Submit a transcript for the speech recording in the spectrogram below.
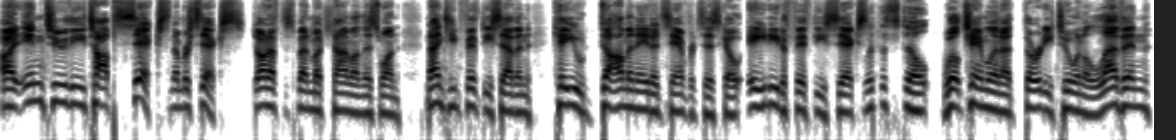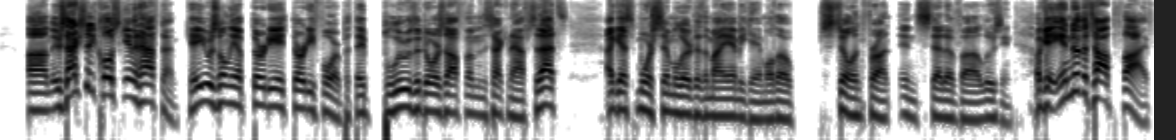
all right, into the top six. Number six. Don't have to spend much time on this one. 1957, KU dominated San Francisco, 80 to 56. With the stilt. Wilt Chamberlain at 32 and 11. Um, it was actually a close game at halftime. KU was only up 38 34, but they blew the doors off them in the second half. So that's, I guess, more similar to the Miami game, although still in front instead of uh, losing. Okay, into the top five.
